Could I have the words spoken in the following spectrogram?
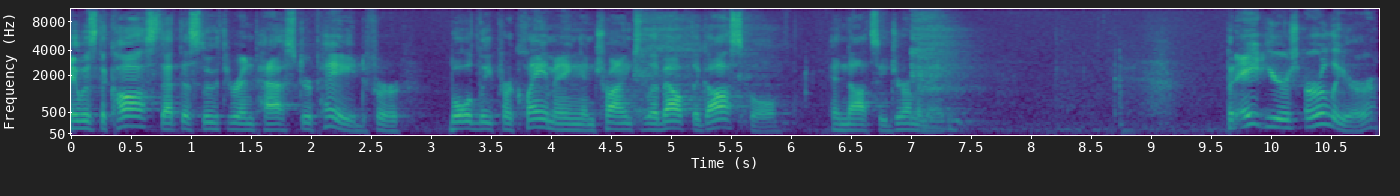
It was the cost that this Lutheran pastor paid for boldly proclaiming and trying to live out the gospel in Nazi Germany. But eight years earlier,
